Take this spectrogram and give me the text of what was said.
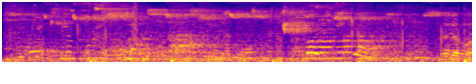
Screen. TV. Dalawa.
